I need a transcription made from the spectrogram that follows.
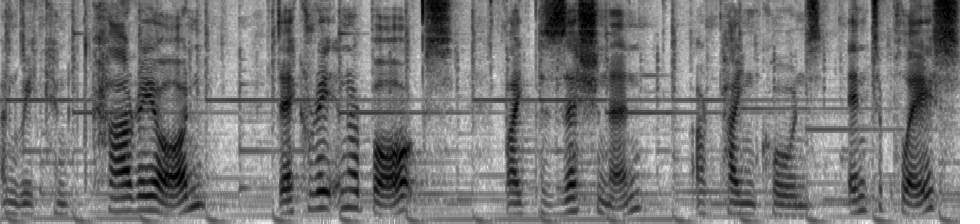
and we can carry on decorating our box by positioning our pine cones into place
